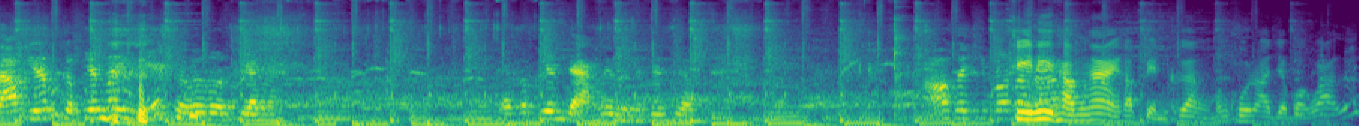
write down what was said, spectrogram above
สามเปลี่ยนมันก็เปลี่ยนไม่เยอะเลยโดนเปลี่ยนนะแล้วก็เปลี่ยนอย่างเลยเลยเปลี่ยนเปลี่ยน ที่นี่ทำง่ายครับเปลี่ยนเครื่องบางคนอาจจะบอกว่าเอ้ย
